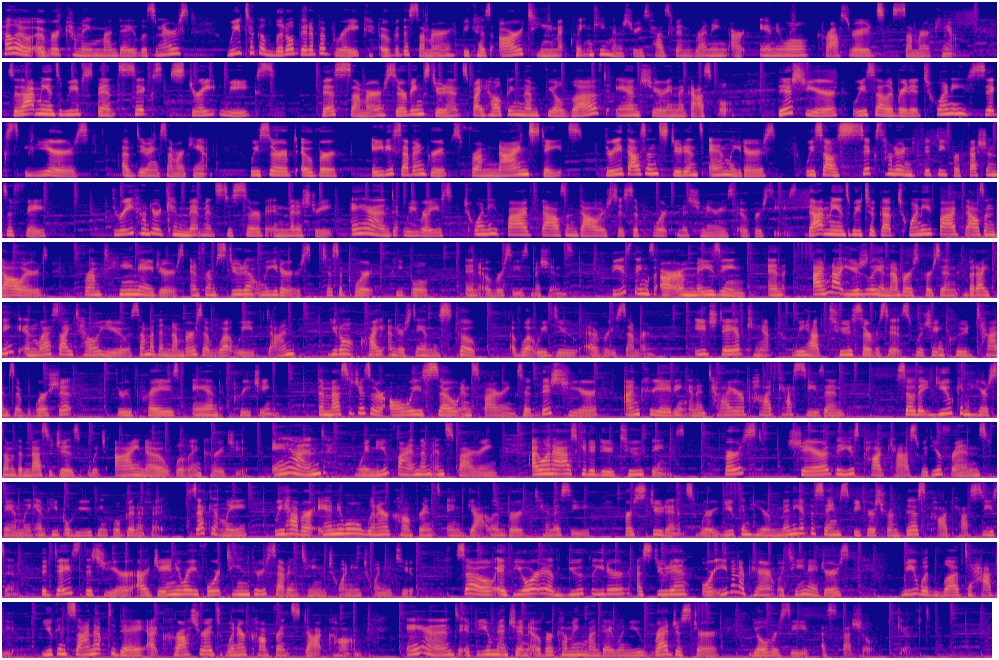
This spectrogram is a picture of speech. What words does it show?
Hello, Overcoming Monday listeners. We took a little bit of a break over the summer because our team at Clayton King Ministries has been running our annual Crossroads Summer Camp. So that means we've spent six straight weeks this summer serving students by helping them feel loved and sharing the gospel. This year, we celebrated 26 years of doing summer camp. We served over 87 groups from nine states, 3,000 students and leaders, we saw 650 professions of faith, 300 commitments to serve in ministry, and we raised $25,000 to support missionaries overseas. That means we took up $25,000 from teenagers and from student leaders to support people in overseas missions. These things are amazing. And I'm not usually a numbers person, but I think unless I tell you some of the numbers of what we've done, you don't quite understand the scope of what we do every summer. Each day of camp, we have two services, which include times of worship through praise and preaching. The messages are always so inspiring. So this year, I'm creating an entire podcast season so that you can hear some of the messages which I know will encourage you. And when you find them inspiring, I want to ask you to do two things. First, share these podcasts with your friends, family, and people who you think will benefit. Secondly, we have our annual winter conference in Gatlinburg, Tennessee for students, where you can hear many of the same speakers from this podcast season. The dates this year are January 14 through 17, 2022. So, if you're a youth leader, a student, or even a parent with teenagers, we would love to have you. You can sign up today at crossroadswinterconference.com. And if you mention Overcoming Monday when you register, you'll receive a special gift.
